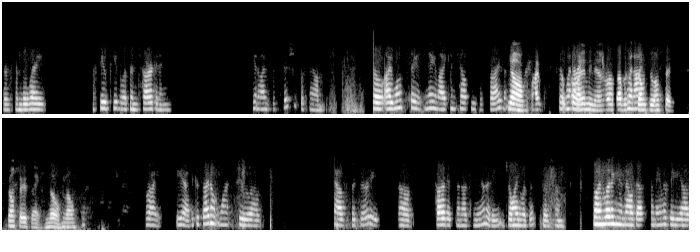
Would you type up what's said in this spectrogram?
person the way a few people have been targeting. You know, I'm suspicious of them. So I won't say his name. I can tell people privately. No, I. But when oh, I, I didn't mean to interrupt. I was, when I- don't do. Don't say. Don't say his name. No, no. Right. Yeah, because I don't want to uh, have the dirty uh, targets in our community join with this person. So I'm letting you know that's the name of the uh,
